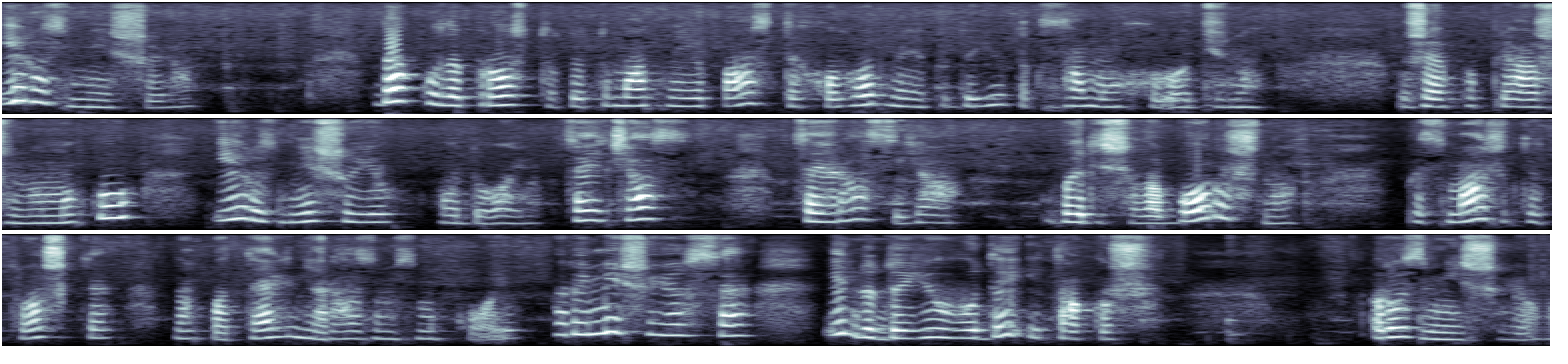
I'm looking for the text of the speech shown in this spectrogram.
і розмішую. Деколи просто до томатної пасти холодної додаю так само охолоджену вже попряжену муку і розмішую водою. В цей час, в цей раз я вирішила борошно присмажити трошки на пательні разом з мукою. Перемішую все і додаю води і також розмішую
